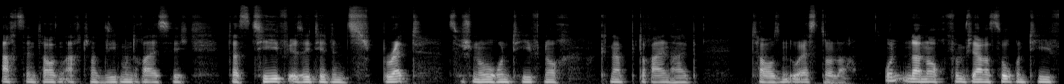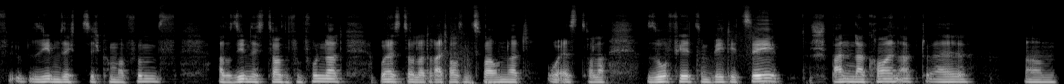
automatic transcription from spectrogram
18.837 das Tief. Ihr seht hier den Spread zwischen Hoch und Tief noch knapp dreieinhalb 1000 US-Dollar. Unten dann noch 5 Jahres Hoch und Tief 67,5, also 67.500 US-Dollar, 3.200 US-Dollar. So viel zum BTC. Spannender Coin aktuell. Ähm,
